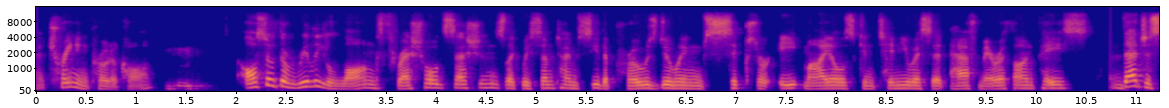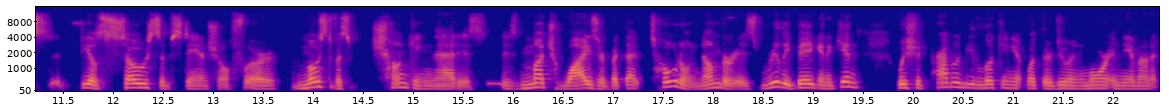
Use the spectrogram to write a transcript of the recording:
uh, training protocol. Mm-hmm. Also, the really long threshold sessions, like we sometimes see the pros doing six or eight miles continuous at half marathon pace. That just feels so substantial for most of us. Chunking that is is much wiser, but that total number is really big. And again, we should probably be looking at what they're doing more in the amount of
